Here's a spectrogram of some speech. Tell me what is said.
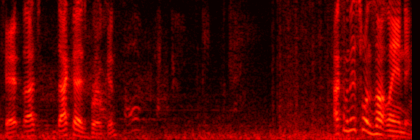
Okay, that's that guy's broken. How come this one's not landing?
